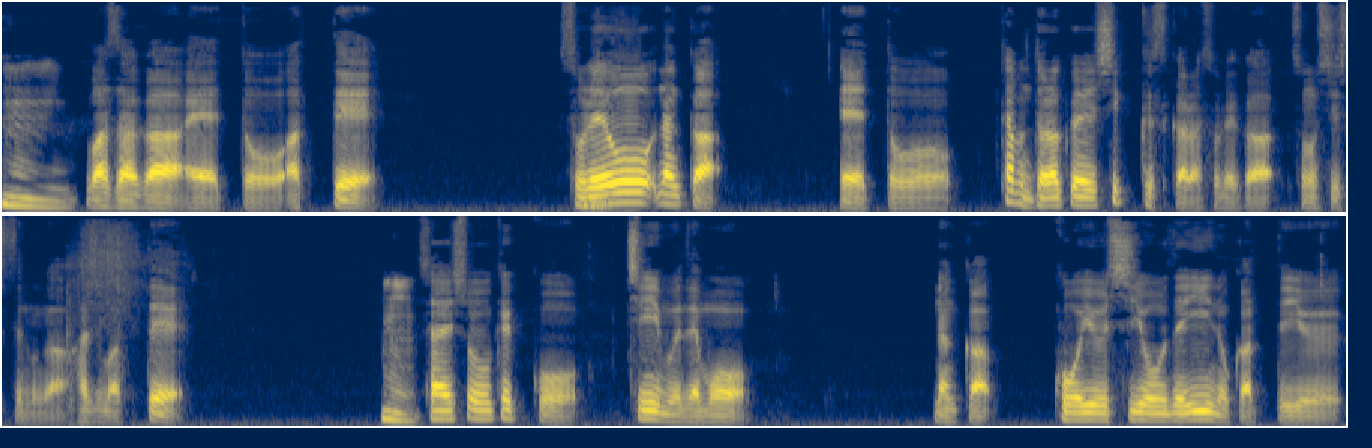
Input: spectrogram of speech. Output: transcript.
うん。技が、えっ、と、あって、それをなんか、えっ、と、多分ドラクエ6からそれが、そのシステムが始まって、うん。最初結構チームでも、なんか、こういう仕様でいいのかっていう、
